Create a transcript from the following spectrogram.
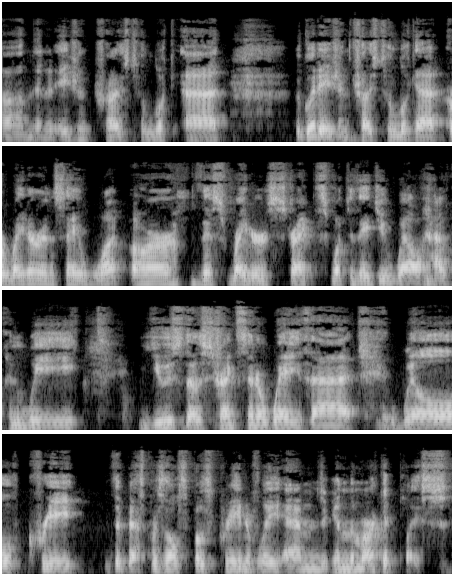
um, and an agent tries to look at a good agent tries to look at a writer and say, what are this writer's strengths? What do they do well? How can we use those strengths in a way that will create the best results, both creatively and in the marketplace?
